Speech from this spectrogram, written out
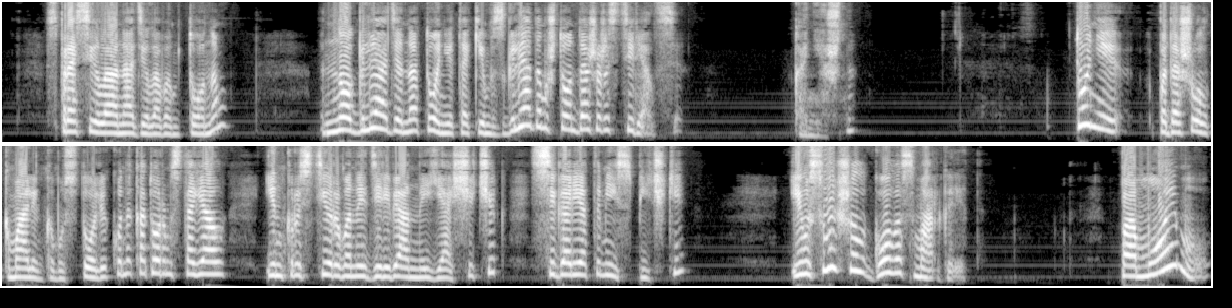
— спросила она деловым тоном, но глядя на Тони таким взглядом, что он даже растерялся. — Конечно. Тони подошел к маленькому столику, на котором стоял инкрустированный деревянный ящичек с сигаретами и спички, и услышал голос Маргарет. «По-моему,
